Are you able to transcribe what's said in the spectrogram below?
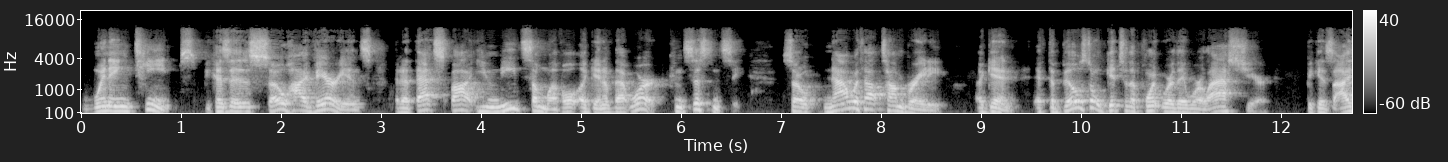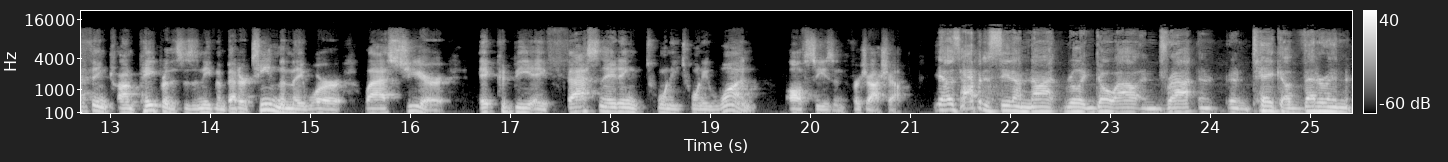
winning teams, because it is so high variance that at that spot you need some level again of that work, consistency. So now without Tom Brady, again, if the Bills don't get to the point where they were last year, because I think on paper this is an even better team than they were last year, it could be a fascinating 2021 offseason for Josh Allen. Yeah, I was happy to see them not really go out and draft and, and, take a veteran,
